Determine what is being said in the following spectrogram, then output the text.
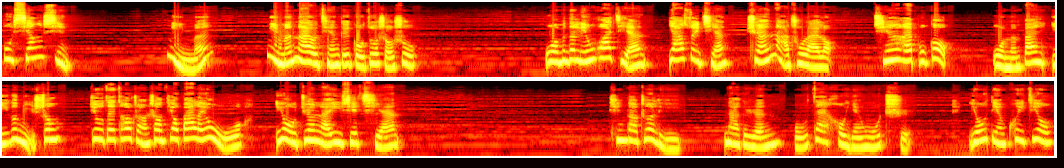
不相信。你们，你们哪有钱给狗做手术？我们的零花钱、压岁钱全拿出来了，钱还不够。我们班一个女生就在操场上跳芭蕾舞，又捐来一些钱。听到这里，那个人不再厚颜无耻，有点愧疚，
